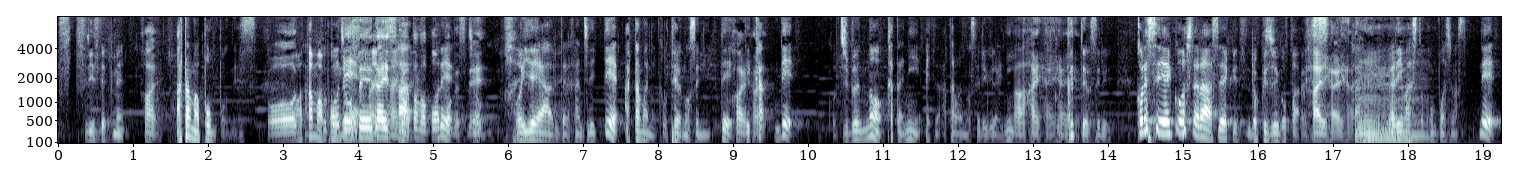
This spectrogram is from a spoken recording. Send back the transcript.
3ステップ目。はい。頭ポンポンです。おー。頭ポンポン。女性大好きはい。頭ポンポンですね。ここでおいでやみたいな感じで言って頭にこう手を乗せに行って、はい。はい。でかでこう自分の肩に相手の頭を乗せるぐらいにグッと寄せる。これ成功したら成約率65%です、はいはいはい。なりますと根本します。で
